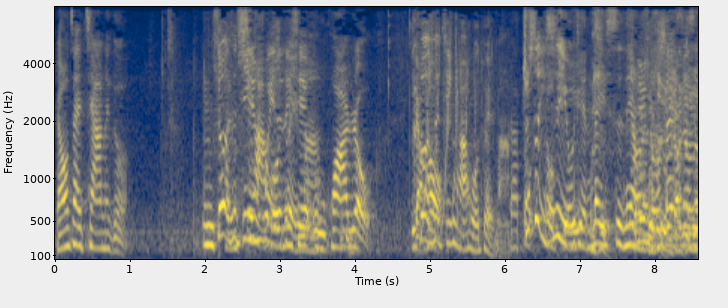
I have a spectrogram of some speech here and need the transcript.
然后再加那个，嗯，所有是鲜味的那些五花肉。然后是金华火腿嘛，就是也是有点类似那样子，但是是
